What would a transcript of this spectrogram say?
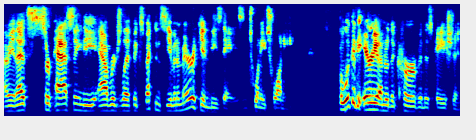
I mean, that's surpassing the average life expectancy of an American these days in 2020. But look at the area under the curve in this patient.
